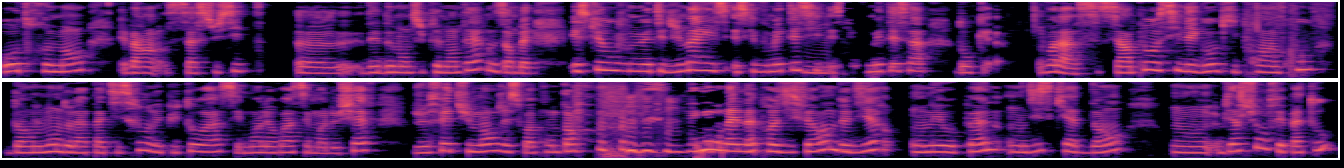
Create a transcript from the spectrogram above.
autrement et ben, ça suscite, heu, des demandes supplémentaires en disant: «Beh, est-ce que vous me mettez du maïs? Est-ce que vous mettez ci? Mmh. Est-ce que vous mettez ça?» donc voilà, c'est un peu aussi l'ego qui prend un coup dans le monde de la pâtisserie. On est plutôt à: «C'est moi le roi, c'est moi le chef, je fais, tu manges et sois content». Et nous, on a une approche différente de dire: «On est open, on dit ce qu'il y a dedans, on bien sûr, on fait pas tout,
